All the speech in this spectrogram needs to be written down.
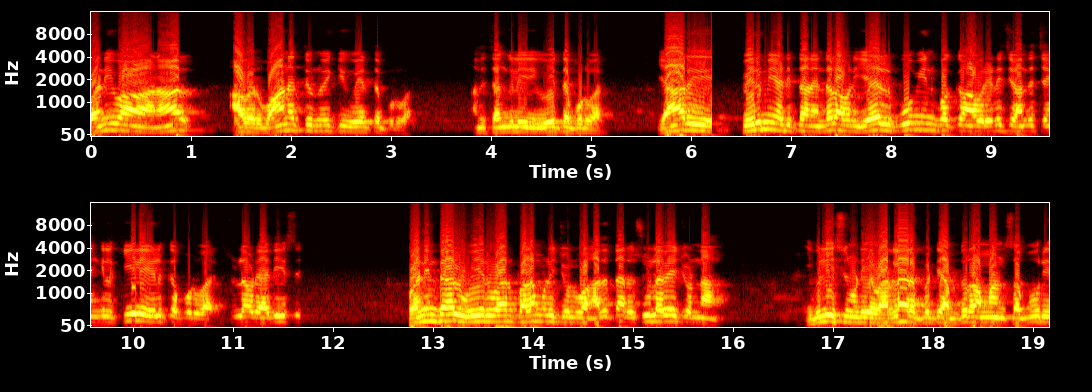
பணிவானால் அவர் வானத்தை நோக்கி உயர்த்தப்படுவார். அந்த சங்கிலி உயர்த்தப்படுவார். யாரு பெருமை அடித்தான் என்றால் அவன் ஏழு பூமியின் பக்கம் அவர் இணைச்சு அந்த செங்கில் கீழே இழுக்கப்படுவார். ரசூல்லாவுடைய அதிசு பணிந்தால் உயர்வார் பழமொழி சொல்லுவாங்க அதைத்தான் ரசூலாவே சொன்னாங்க. இபிலிஸினுடைய வரலாறை பற்றி அப்துல் ரஹ்மான் சபூரி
